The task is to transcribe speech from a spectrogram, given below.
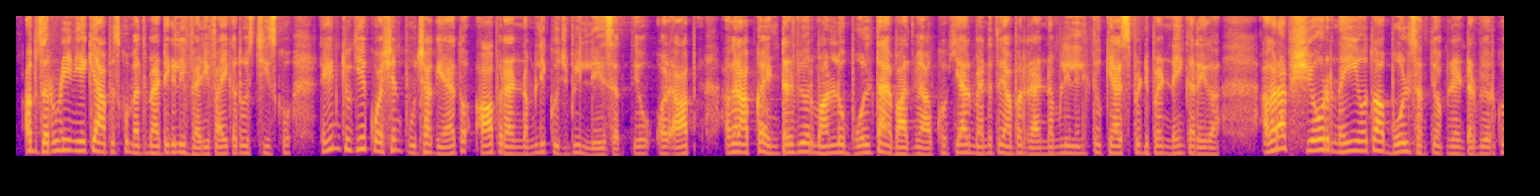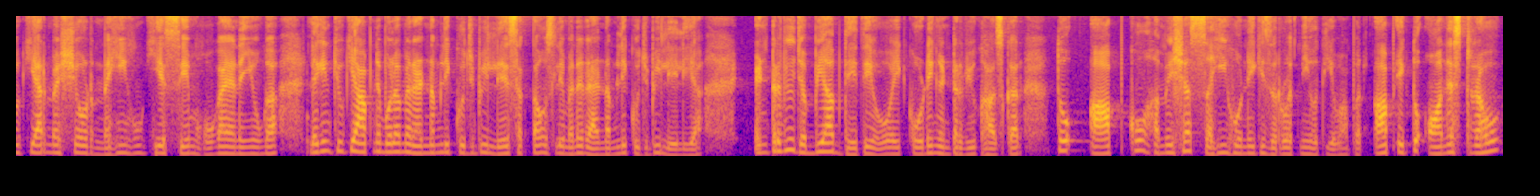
अब ज़रूरी नहीं है कि आप इसको मैथमेटिकली वेरीफाई करो इस चीज़ को, लेकिन क्योंकि ये क्वेश्चन पूछा गया है तो आप रैंडमली कुछ भी ले सकते हो और आप, अगर आपका इंटरव्यू और मान लो बोलता है बाद में आपको कि यार मैंने तो यहाँ पर रैंडमली ले ली तो क्या इस पर डिपेंड नहीं करेगा। अगर आप श्योर नहीं हो तो आप बोल सकते हो अपने इंटरव्यूअर को कि यार मैं श्योर नहीं हूँ कि ये सेम होगा या नहीं होगा, लेकिन क्योंकि आपने बोला मैं रैंडमली कुछ भी ले सकता हूँ, इसलिए मैंने रैंडमली कुछ भी ले लिया। इंटरव्यू जब भी आप देते हो, एक कोडिंग इंटरव्यू खासकर तो आपको हमेशा सही होने की ज़रूरत नहीं होती है वहाँ पर। आप एक तो ऑनेस्ट रहो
